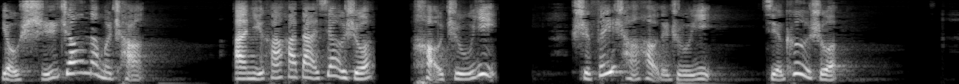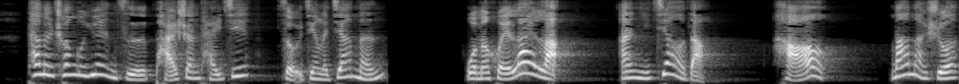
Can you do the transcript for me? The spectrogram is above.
有十章那么长。”安妮哈哈大笑说：“好主意，是非常好的主意。”杰克说：“他们穿过院子，爬上台阶，走进了家门。我们回来了。”安妮叫道。“好。”妈妈说：“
